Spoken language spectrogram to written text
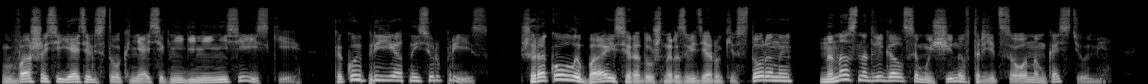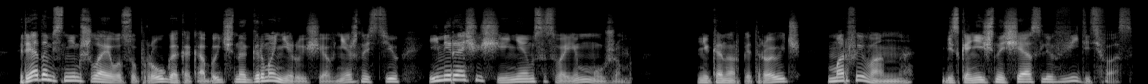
ваше сиятельство, князь и княгиня Енисейские! Какой приятный сюрприз!» Широко улыбаясь и радушно разведя руки в стороны, на нас надвигался мужчина в традиционном костюме. Рядом с ним шла его супруга, как обычно, гармонирующая внешностью и мироощущением со своим мужем. «Никанор Петрович, Марфа Ивановна, бесконечно счастлив видеть вас»,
